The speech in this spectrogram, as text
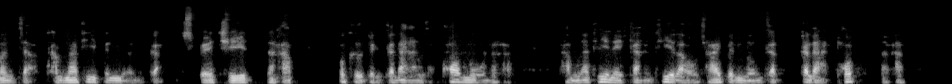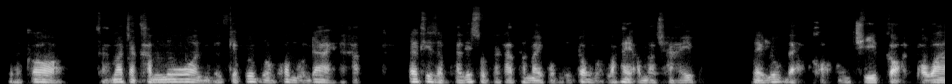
มันจะทำหน้าที่เป็นเหมือนกับ spreadsheet นะครับ ก็คือเป็นกระดานกับข้อมูลนะครับทำหน้าที่ในการที่เราใช้เป็นเหมือนกับกระดาษทดนะครับ แล้วก็สามารถจะคำนวณหรือเก็บรวบรวมข้อมูลได้นะครับและที่สำคัญที่สุดนะครับทำไมผมถึงต้องบอกว่าให้เอามาใช้ ในรูปแบบของชีตก่อน เพราะว่า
